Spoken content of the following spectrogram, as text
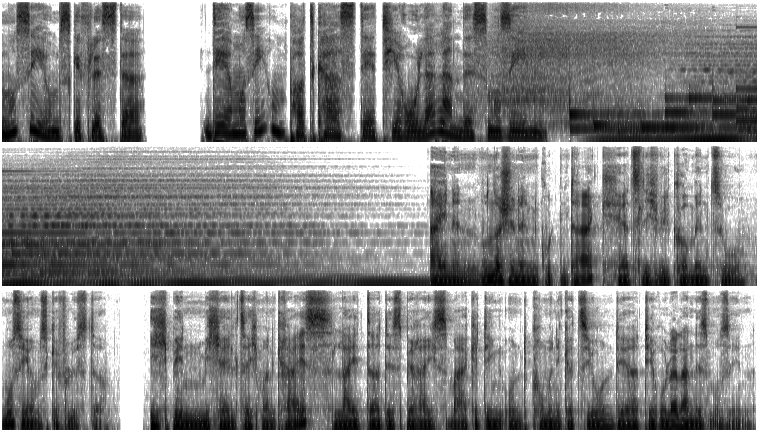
Museumsgeflüster, der Museum-Podcast der Tiroler Landesmuseen. Einen wunderschönen guten Tag, herzlich willkommen zu Museumsgeflüster. Ich bin Michael Zechmann-Kreis, Leiter des Bereichs Marketing und Kommunikation der Tiroler Landesmuseen.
